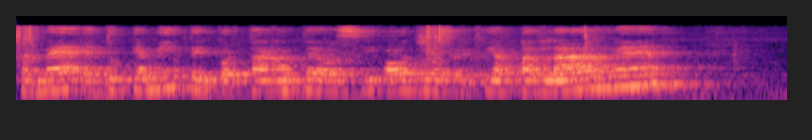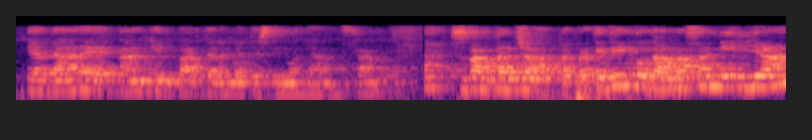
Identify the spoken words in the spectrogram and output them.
per me è doppiamente importante oggi essere qui a parlarne anche in parte la mia testimonianza. Svantaggiata perché vengo da una famiglia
